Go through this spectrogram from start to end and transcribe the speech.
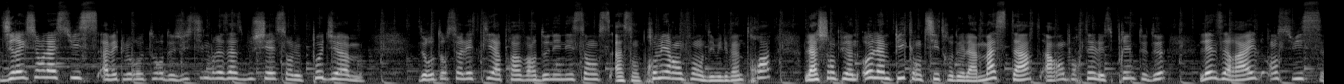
Direction la Suisse avec le retour de Justine Brezas-Boucher sur le podium. De retour sur les skis après avoir donné naissance à son premier enfant en 2023, la championne olympique en titre de la Mastart a remporté le sprint de Lenzerheide en Suisse,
